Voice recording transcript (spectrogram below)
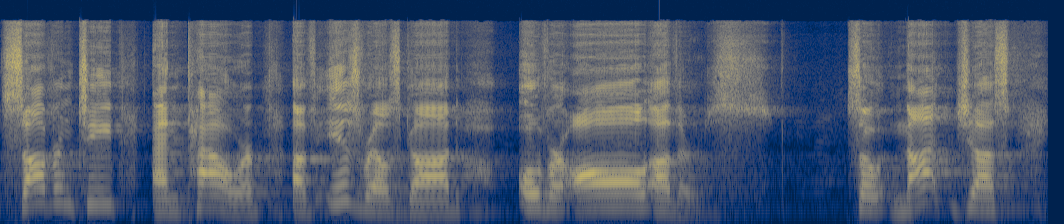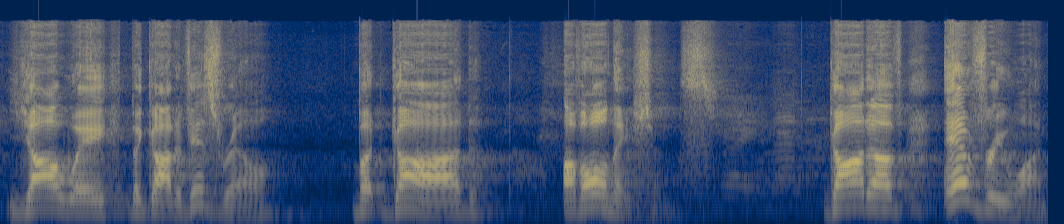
sovereignty and power of Israel's God over all others. So not just Yahweh, the God of Israel, but God of all nations. God of everyone.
